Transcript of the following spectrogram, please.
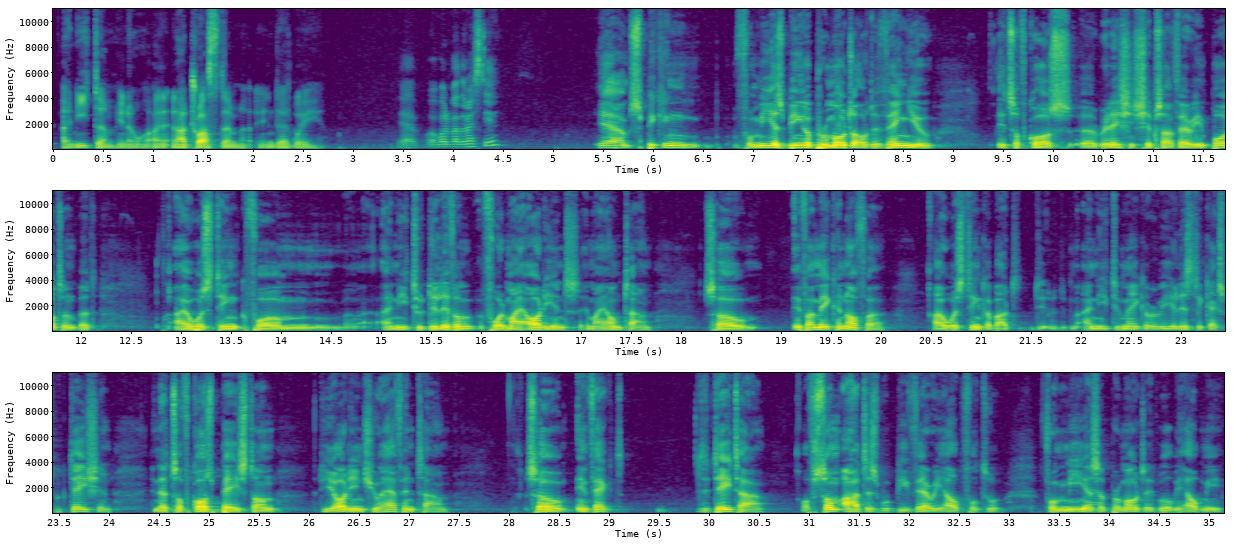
I need them, you know, and I trust them in that way. Yeah. Well, what about the rest of you? Yeah, I'm speaking for me as being a promoter of the venue. It's of course uh, relationships are very important, but I always think for um, I need to deliver for my audience in my hometown. So if I make an offer, I always think about I need to make a realistic expectation, and that's of course based on the audience you have in town. So in fact, the data of some artists would be very helpful to for me as a promoter. It will be help me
